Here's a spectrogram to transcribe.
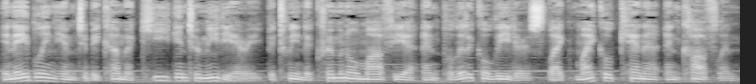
enabling him to become a key intermediary between the criminal mafia and political leaders like Michael Kenna and Coughlin.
